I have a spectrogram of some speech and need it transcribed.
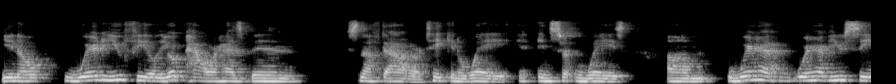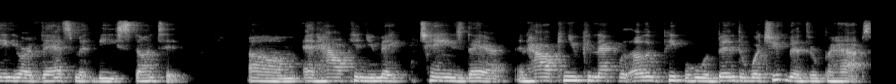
You know, where do you feel your power has been snuffed out or taken away in, in certain ways? Um, where have where have you seen your advancement be stunted? Um, and how can you make change there? And how can you connect with other people who have been through what you've been through, perhaps,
